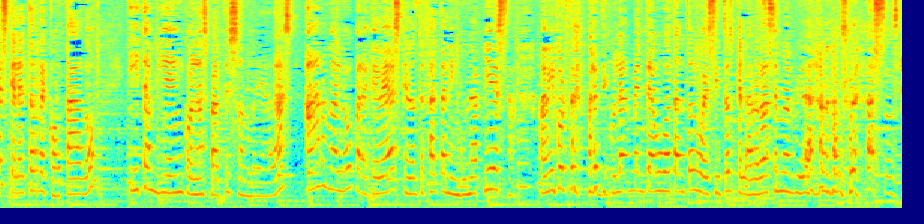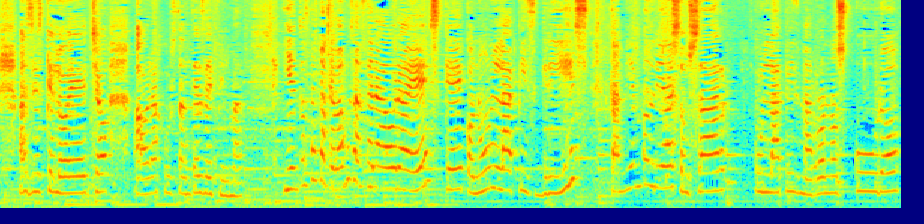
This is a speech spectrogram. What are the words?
esqueleto recortado y también con las partes sombreadas, ármalo para que veas que no te falta ninguna pieza. A mí particularmente hubo tantos huesitos que la verdad se me olvidaron los brazos, así es que lo he hecho ahora justo antes de filmar. Y entonces lo que vamos a hacer ahora es que con un lápiz gris, también podrías usar un lápiz marrón oscuro,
